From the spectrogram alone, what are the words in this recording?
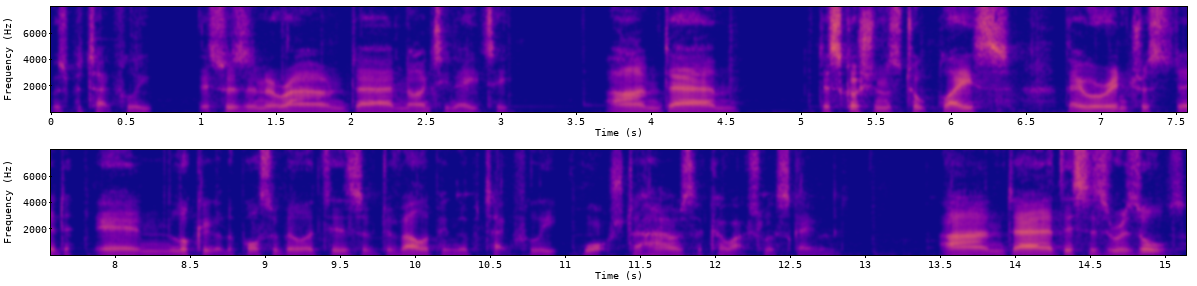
was Patek Philippe. This was in around 1980. Uh, and um, discussions took place. They were interested in looking at the possibilities of developing the Patek Philippe watch to house the coaxial escapement. And uh, this is a result,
